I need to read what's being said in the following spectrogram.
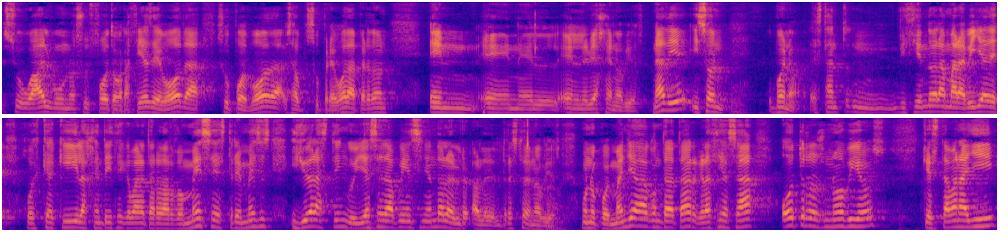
su álbum o sus fotografías de boda, su posboda, o sea, su preboda, perdón, en, en el, en el viaje de novios? Nadie, y son, bueno, están mm, diciendo la maravilla de, "Jo, es que aquí la gente dice que van a tardar dos meses, tres meses, y yo ya las tengo y ya se las voy enseñando al, resto de novios. Bueno, pues me han llegado a contratar gracias a otros novios que estaban allí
